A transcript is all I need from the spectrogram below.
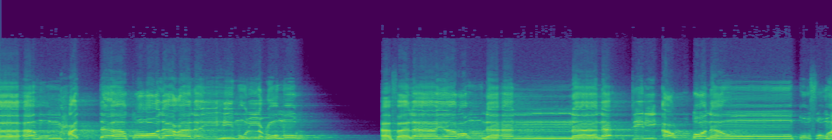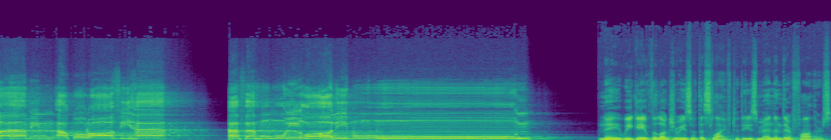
وآباءهم حتى طال عليهم العمر أفلا يرون أنا نأتي الأرض ننقصها من أطرافها أفهم الغالبون Nay, we gave the luxuries of this life to these men and their fathers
